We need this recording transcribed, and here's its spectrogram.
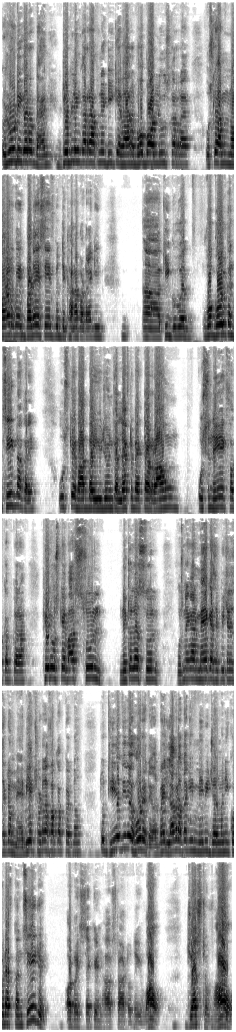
रूडिगर ड्रिबलिंग कर रहा है अपने डी के बाहर वो बॉल लूज कर रहा है। उसके बाद नॉयर को एक बड़े सेव को दिखाना पड़ रहा है कि आ, कि वो, गोल कंसीड ना करे। उसके बाद भाई जो इनका लेफ़्ट बैक था राउंड उसने एक फकअप करा। फिर उसके बाद सुल निकोलस सुल उसने कहा मैं कैसे पीछे रह सकता हूँ? मैं भी एक छोटा सा फकअप करता हूँ। तो धीरे धीरे हो रहे थे। और भाई लग रहा था कि may be Germany could have conceded और भाई सेकंड हाफ़ स्टार्ट होते ही वाओ जस्ट वाओ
